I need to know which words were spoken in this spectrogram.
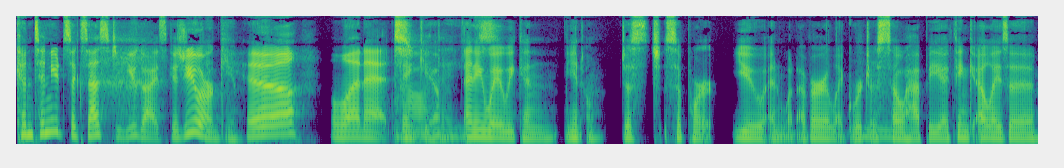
continued success to you guys because you are Thank you. killing it. Thank Oh, you. thanks. Any way we can, you know, just support you and whatever. Like we're just Mhm. so happy. I think LA's a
